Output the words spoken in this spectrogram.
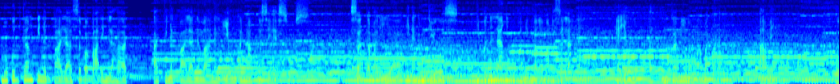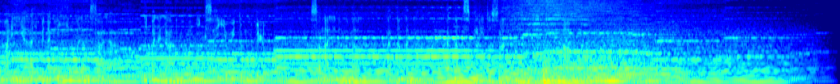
Bukod kang pinagpala sa babaeng lahat at pinagpala naman ang iyong anak na si Jesus. Santa Maria, Ina ng Diyos, ipanalangin mo kaming mga makasalanan, ngayon at kung kami mamamatay. Amen. O Maria, ipinaglihing walang sala, ipanalangin mo kaming sa iyo'y tumudulo. Sa ngalan ng Ama, at ng Anak, at ng Espiritu Santo. Amen.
